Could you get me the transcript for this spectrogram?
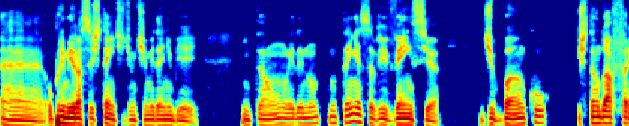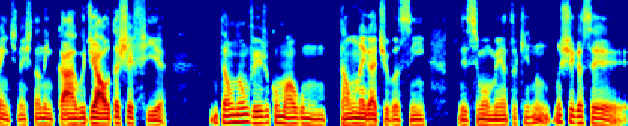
é, o primeiro assistente de um time da NBA. Então ele não, não tem essa vivência de banco estando à frente, né, estando em cargo de alta chefia. Então não vejo como algo tão negativo assim nesse momento que não, não chega a ser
